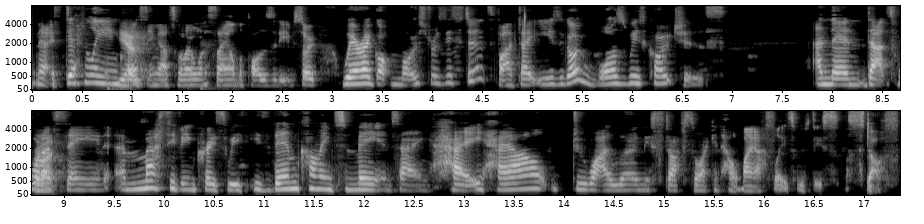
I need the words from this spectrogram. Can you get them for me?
Now, it's definitely increasing. Yeah. That's what I want to say on the positive. So, where I got most resistance five to eight years ago was with coaches. And then that's what right. I've seen a massive increase with is them coming to me and saying, Hey, how do I learn this stuff so I can help my athletes with this stuff?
